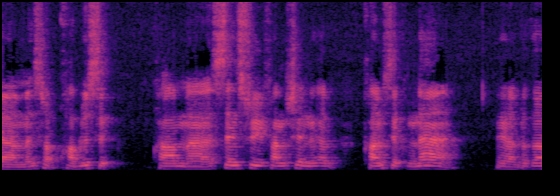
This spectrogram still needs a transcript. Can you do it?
อ่ามันสำหรับความรู้สึกความ sensory function นะครับ ความรู้สึกของหน้านะครับ แล้วก็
